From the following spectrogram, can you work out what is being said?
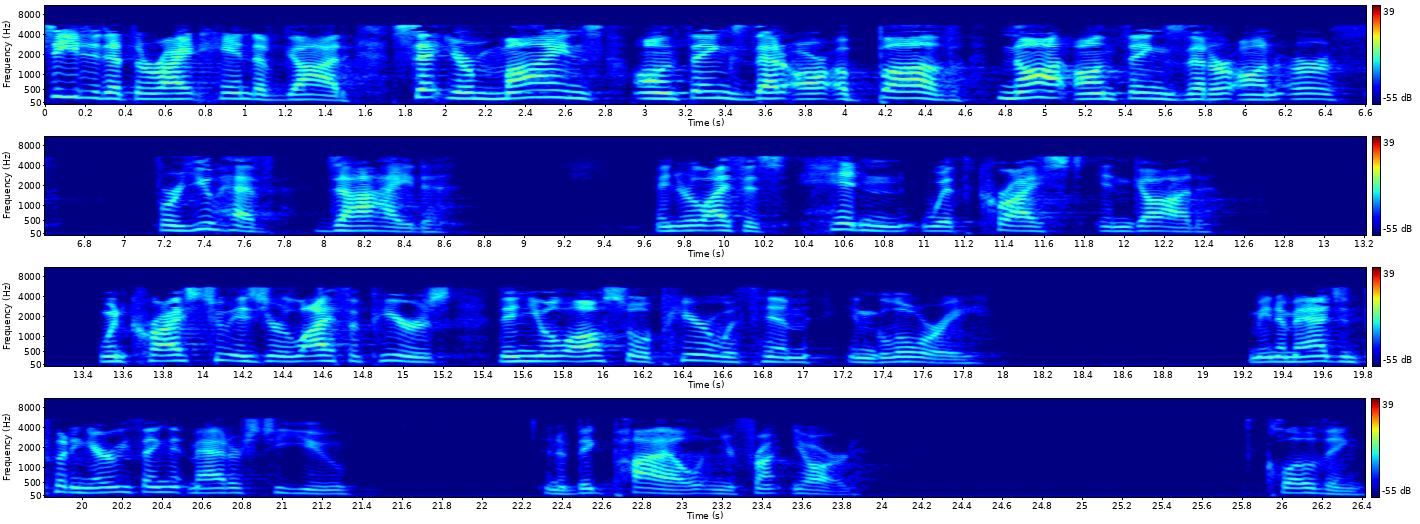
seated at the right hand of God. Set your minds on things that are above, not on things that are on earth. For you have died, and your life is hidden with Christ in God. When Christ, who is your life, appears, then you will also appear with him in glory. I mean, imagine putting everything that matters to you in a big pile in your front yard. Clothing.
